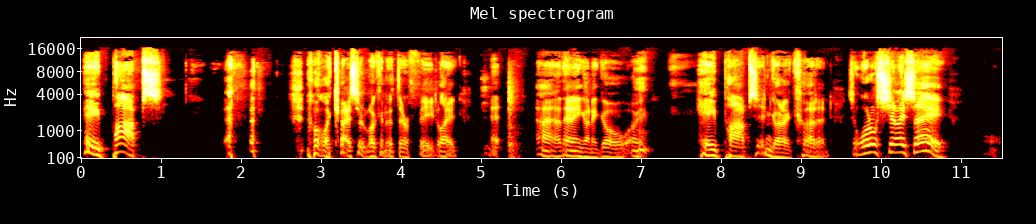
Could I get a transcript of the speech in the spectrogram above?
"Hey, pops." All the guys are looking at their feet like, uh, that ain't going to go. I mean, hey, pops isn't going to cut it. So what else should I say? Well,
